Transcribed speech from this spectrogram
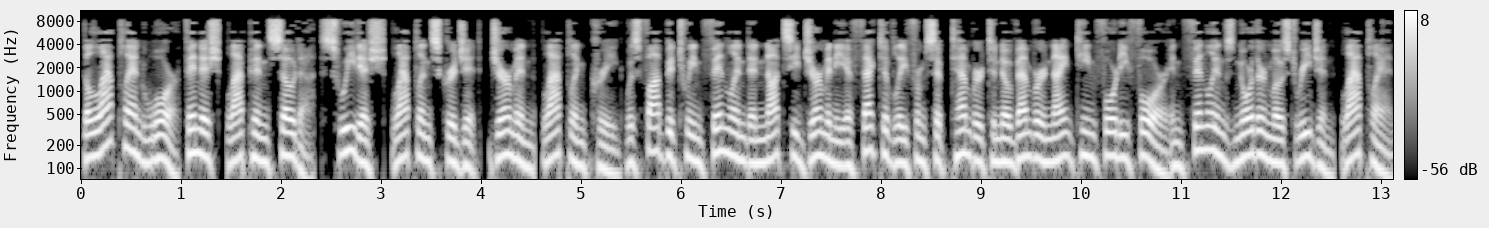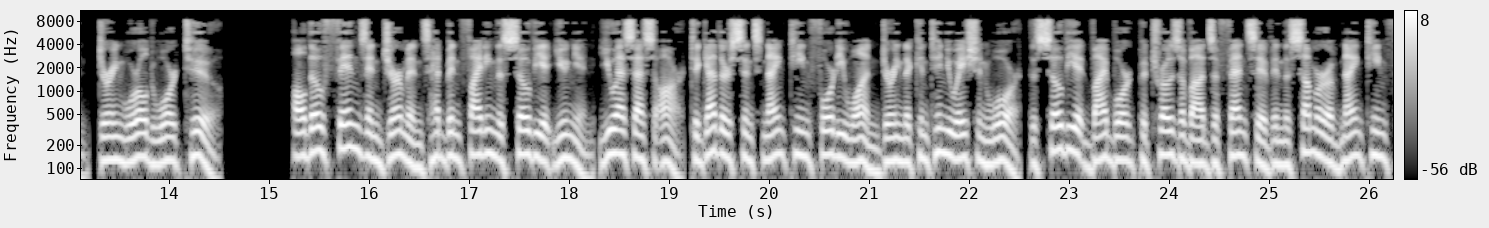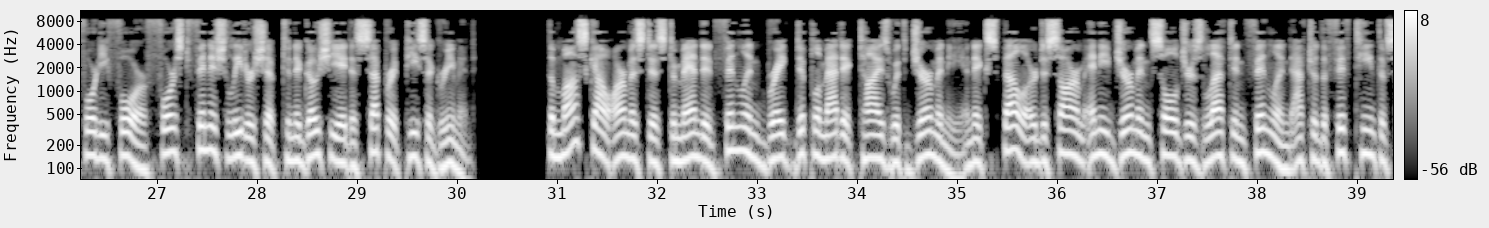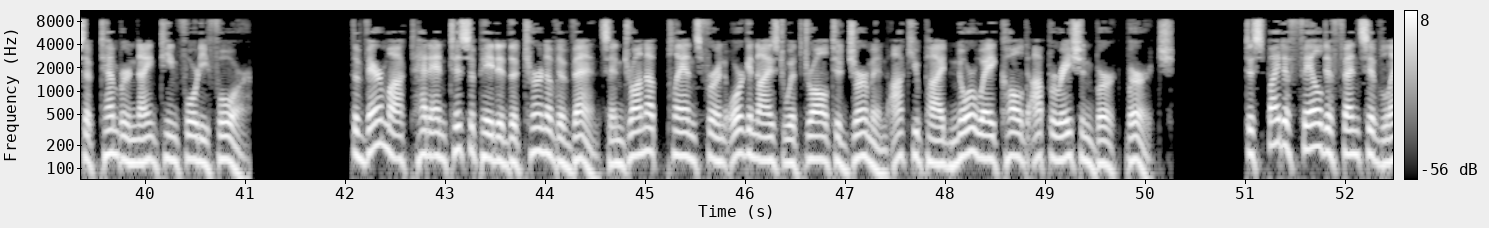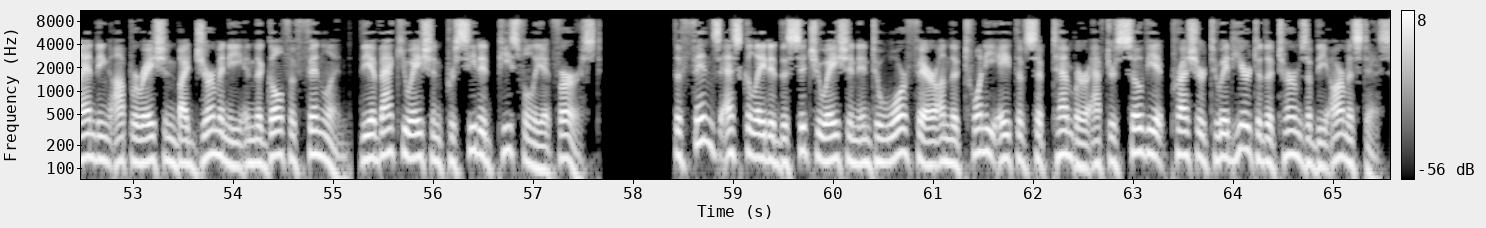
The Lapland War Finnish, Lapin Sota, Swedish, Lapplandskriget, German, Lapplandkrieg was fought between Finland and Nazi Germany effectively from September to November 1944 in Finland's northernmost region, Lapland, during World War II. Although Finns and Germans had been fighting the Soviet Union USSR together since 1941 during the Continuation War, the Soviet Vyborg Petrozavodsk offensive in the summer of 1944 forced Finnish leadership to negotiate a separate peace agreement. The Moscow Armistice demanded Finland break diplomatic ties with Germany and expel or disarm any German soldiers left in Finland after 15 September 1944. The Wehrmacht had anticipated the turn of events and drawn up plans for an organized withdrawal to German-occupied Norway called Operation Birch Despite a failed offensive landing operation by Germany in the Gulf of Finland, the evacuation proceeded peacefully at first. The Finns escalated the situation into warfare on 28 September after Soviet pressure to adhere to the terms of the armistice.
